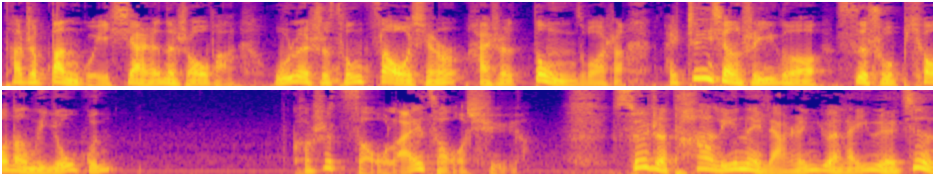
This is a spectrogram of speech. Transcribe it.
他这扮鬼吓人的手法，无论是从造型还是动作上，还真像是一个四处飘荡的游魂。可是走来走去啊，随着他离那俩人越来越近，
